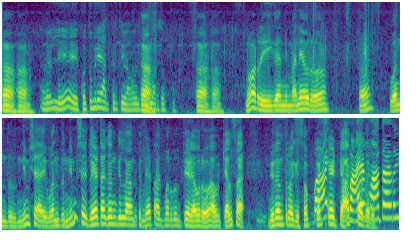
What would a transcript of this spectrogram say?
ಹಾಂ. ಹಾಂ ಅದರಲ್ಲಿ ಕೊತ್ತಂಬರಿ ಹಾಕ್ತಿರ್ತೀವಿ ಸಾಂಬಾರ್ ಸೊಪ್ಪು. ಹಾಂ ಹಾಂ. ನೋಡ್ರಿ ಈಗ ನಿಮ್ಮ ಮನೆಯವರು ಒಂದು ನಿಮಿಷ ಒಂದು ನಿಮಿಷ ಲೇಟ್ ಆಗಂಗಿಲ್ಲ ಅಂತ ಲೇಟ್ ಆಗಬಾರ್ದು ಅಂತೇಳಿ ಅವರು ಅವ್ರ ಕೆಲಸ. ನಿರಂತರವಾಗಿ ಸೊಪ್ಪು ಕಟ್ಟಿ ಕಟ್ಟಿ ಹಾಕ್ತಾ ಬಾಯಾಗ ಇದ್ದಾರೆ. ಮಾತಾಡಿ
